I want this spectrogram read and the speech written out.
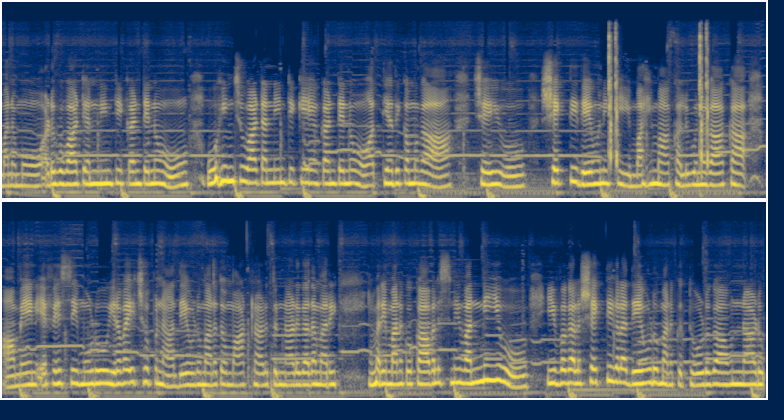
మనము అడుగు వాటి అన్నింటి కంటేను ఊహించు వాటన్నింటికి కంటేను అత్యధికముగా చేయు శక్తి దేవునికి మహిమ కలుగునుగాక. ఆమెన్. ఎఫ్ఎస్సి మూడు ఇరవై చొప్పున దేవుడు మనతో మాట్లాడుతున్నాడు కదా మరి. మరి మనకు కావలసినవన్నీ ఇవ్వగల శక్తి గల దేవుడు మనకు తోడుగా ఉన్నాడు.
